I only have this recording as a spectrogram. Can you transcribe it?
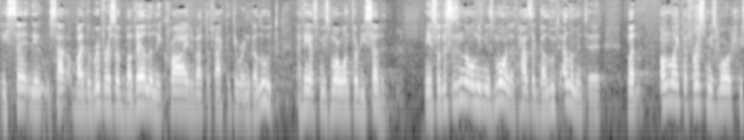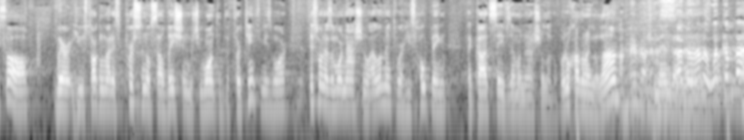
they, sat, they sat by the rivers of Bavel and they cried about the fact that they were in Galut. I think that's Mizmor 137. I mean, so this isn't the only Mizmor that has a Galut element to it, but unlike the first Mizmor which we saw, where he was talking about his personal salvation, which he wanted, the 13th Mizmor, this one has a more national element where he's hoping that God saves them on a national level. Baruch Adonai. Amen, amen. Amen. Welcome back.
